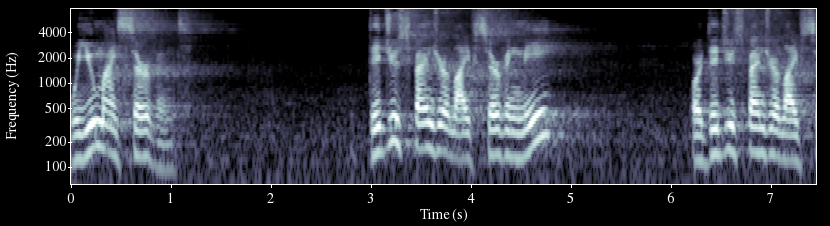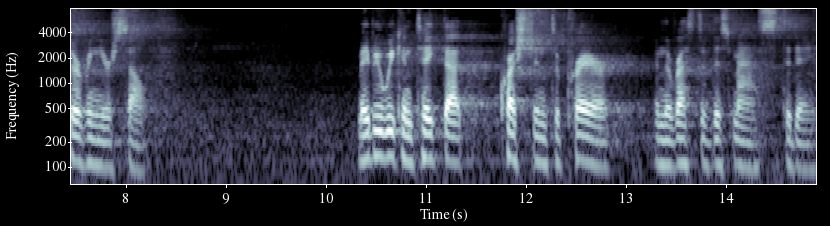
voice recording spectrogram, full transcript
Were you my servant? Did you spend your life serving me or did you spend your life serving yourself? Maybe we can take that question to prayer in the rest of this Mass today.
